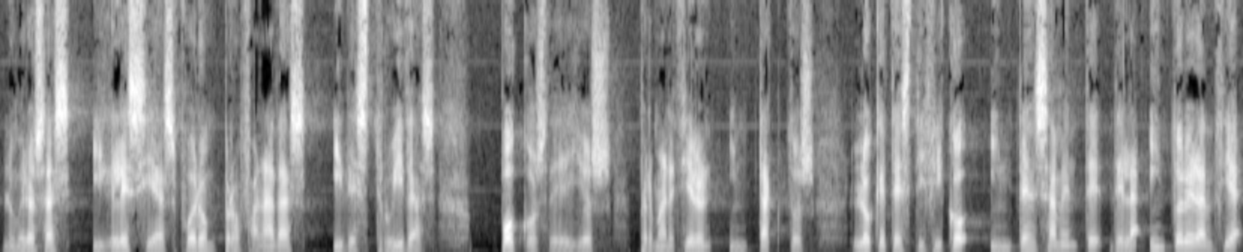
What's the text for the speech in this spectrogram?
numerosas iglesias fueron profanadas y destruidas. Pocos de ellos permanecieron intactos, lo que testificó intensamente de la intolerancia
